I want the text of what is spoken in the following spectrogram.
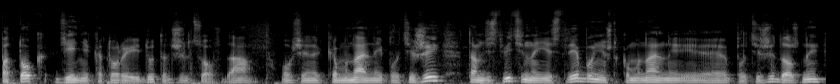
поток денег, которые идут от жильцов. Да. В общем, коммунальные платежи, там действительно есть требование, что коммунальные э, платежи должны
